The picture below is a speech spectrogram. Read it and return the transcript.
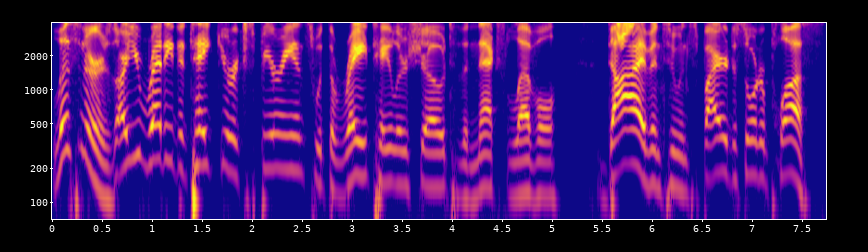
Listeners, are you ready to take your experience with The Ray Taylor Show to the next level? Dive into Inspired Disorder Plus.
